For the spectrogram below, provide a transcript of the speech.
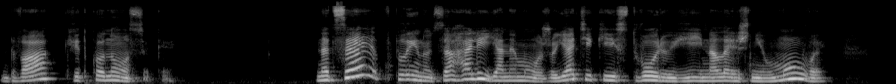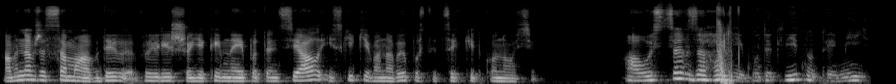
два квітконосики. На це вплинути взагалі я не можу. Я тільки створюю їй належні умови, а вона вже сама вирішує, який в неї потенціал і скільки вона випустить цих квітконосів. А ось це взагалі буде квітнути мій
